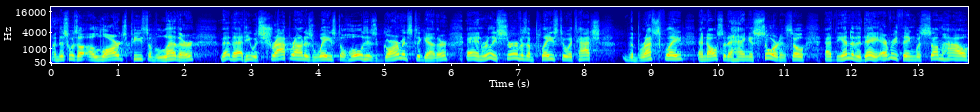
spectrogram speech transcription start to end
And this was a, a large piece of leather that, that he would strap around his waist to hold his garments together and really serve as a place to attach the breastplate and also to hang his sword. And so at the end of the day, everything was somehow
